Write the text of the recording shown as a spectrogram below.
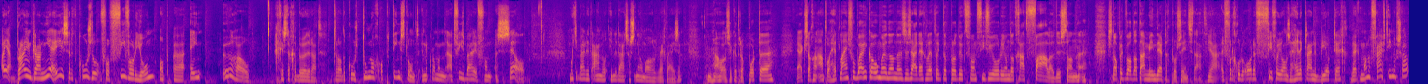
Oh ja, Brian Garnier is er het koersdoel voor Vivorion op uh, 1 euro. Gisteren gebeurde dat. Terwijl de koers toen nog op 10 stond. En er kwam een advies bij van Cell. Moet je bij dit aandeel inderdaad zo snel mogelijk wegwijzen? Nou, als ik het rapport... Uh, ja, ik zag een aantal headlines voorbij komen. Dan, uh, ze zeiden echt letterlijk dat product van Vivorion dat gaat falen. Dus dan uh, snap ik wel dat daar min 30% staat. Ja, voor de goede orde. Vivorion is een hele kleine biotech. Werken man nog 15 of zo.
